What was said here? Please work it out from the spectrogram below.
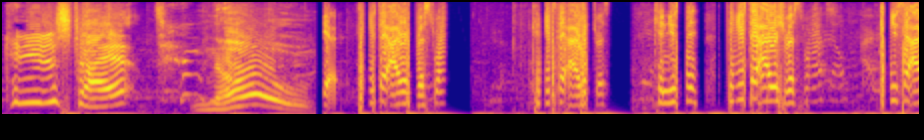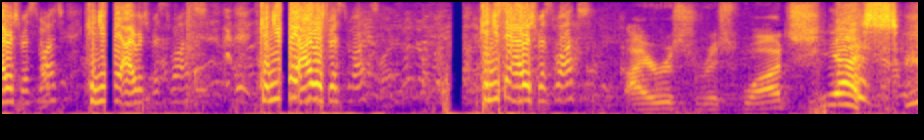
Can you just try it? No. Irish wristwatch. Yes. Can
